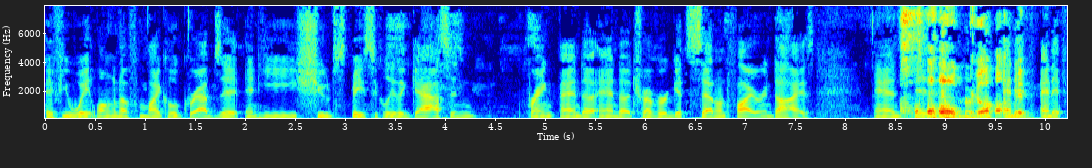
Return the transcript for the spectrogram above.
if you wait long enough, Michael grabs it and he shoots basically the gas and Frank and uh, and uh, Trevor gets set on fire and dies. And it, Oh god. and it and it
